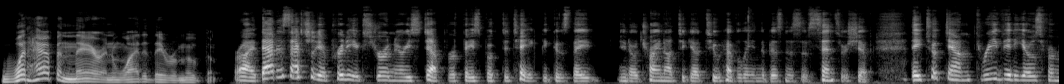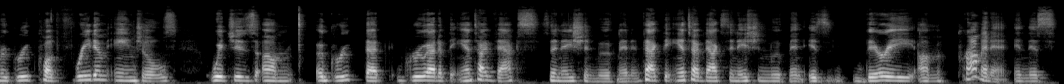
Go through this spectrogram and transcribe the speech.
What happened there, and why did they remove them? Right, that is actually a pretty extraordinary step for Facebook to take because they, you know, try not to get too heavily in the business of censorship. They took down three videos from a group called Freedom Angels which is um, a group that grew out of the anti-vaccination movement. In fact, the anti-vaccination movement is very um, prominent in this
